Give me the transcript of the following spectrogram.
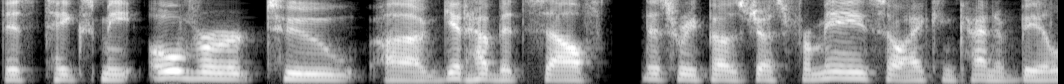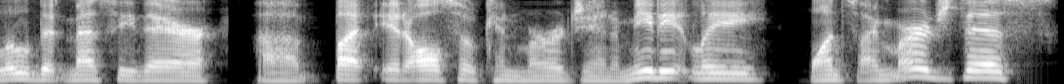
This takes me over to uh, GitHub itself. This repo is just for me, so I can kind of be a little bit messy there, uh, but it also can merge in immediately. Once I merge this,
